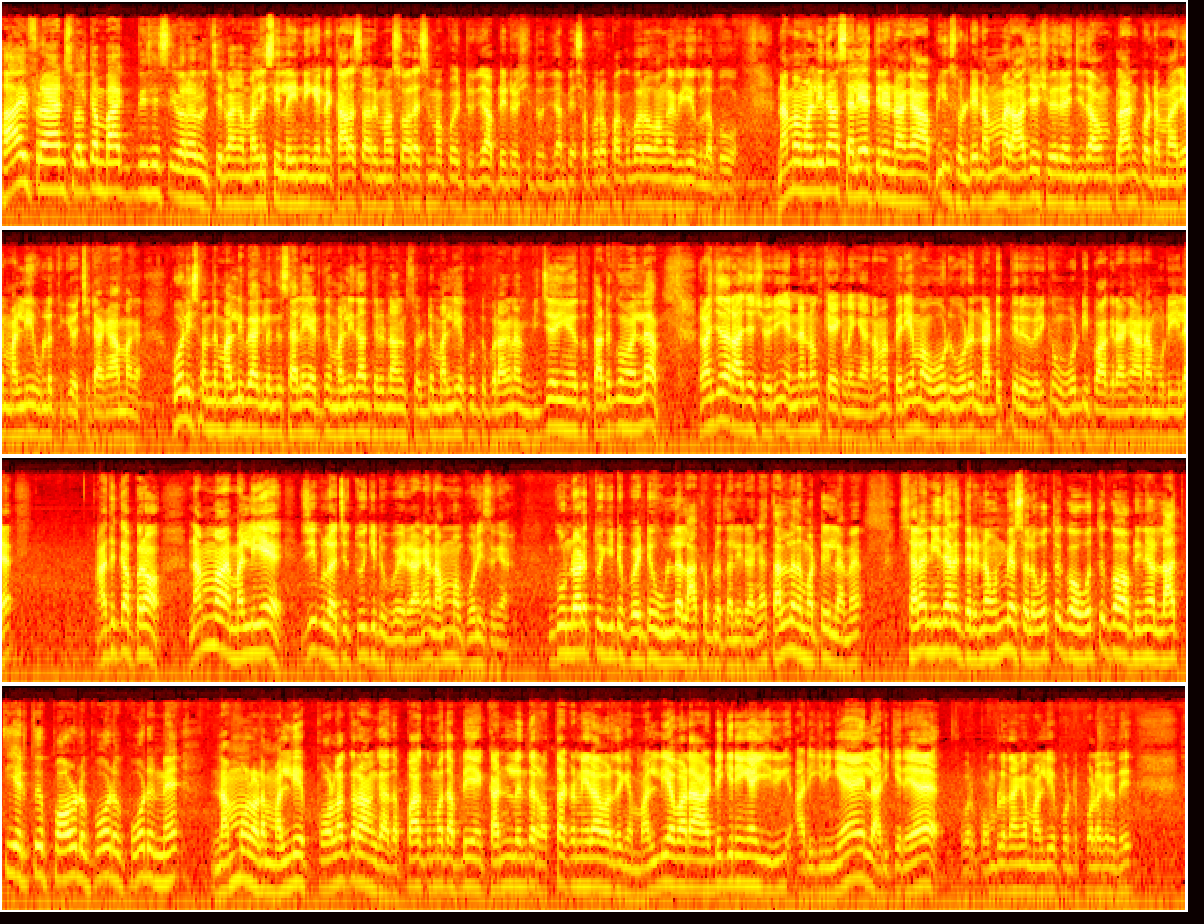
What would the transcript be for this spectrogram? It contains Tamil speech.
Hi friends welcome back this is இவர் அருள் சரி வாங்க. மல்லிசையில் இன்றைக்கி என்ன காலசாரமாக சுவாரஸ்யமாக போயிட்டுருக்கு அப்படின்ற விஷயத்தை பற்றி தான் பேச போகிறோம் பார்க்க போகிறோம் வாங்க வீடியோக்குள்ளே போவோம். நம்ம மல்லி தான் சிலையை திருடினாங்க அப்படின்னு சொல்லிட்டு நம்ம ராஜேஸ்வரி ரஞ்சிதாவும் பிளான் போட்ட மாதிரியே மல்லி உள்ள தூக்கி வச்சுட்டாங்க. ஆமாங்க. போலீஸ் வந்து மல்லி பேக்லேருந்து சிலையை எடுத்து மல்லி தான் திருடினாங்கன்னு சொல்லிட்டு மல்லியை கூப்பிட்டு போகிறாங்க நம்ம விஜயும் எதுவும் தடுக்கவும் இல்லை. ரஞ்சிதா ராஜேஸ்வரி என்னன்னு கேட்கலைங்க நம்ம பெரியம்மா ஓடு ஓடு நடுத்தெரு வரைக்கும் ஓட்டி பார்க்குறாங்க. ஆனால் முடியல. அதுக்கப்புறம் நம்ம மல்லியே ஜீப்பில் வச்சு தூக்கிட்டு போயிடுறாங்க. நம்ம போலீஸுங்க. குண்டோட தூக்கிட்டு போயிட்டு உள்ள லாக்கப்பில் தள்ளிடுறாங்க. தள்ளது மட்டும் இல்லாமல் சில நீ தானே தெரியும் உண்மையை சொல்ல ஒத்துக்கோ ஒத்துக்கோ அப்படின்னு லத்தி எடுத்து போடு போடு போடுன்னு நம்மளோட மல்லியை பொழக்கிறாங்க. அதை பார்க்கும்போது அப்படியே என் கண்ணுலேருந்து ரத்த கண்ணீராக வருதுங்க. மல்லியை வடை அடிக்கிறீங்க இரு- அடிக்கிறீங்க இல்லை அடிக்கிறே ஒரு பொம்பளை தாங்க மல்லியை போட்டு பொழக்கிறது.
